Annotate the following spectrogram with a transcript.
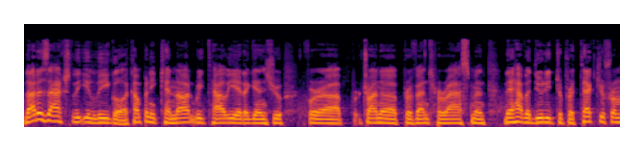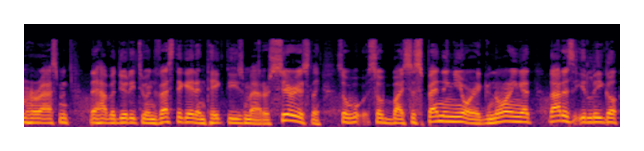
that is actually illegal. A company cannot retaliate against you for uh, trying to prevent harassment. They have a duty to protect you from harassment. They have a duty to investigate and take these matters seriously. So, so by suspending you or ignoring it, that is illegal,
